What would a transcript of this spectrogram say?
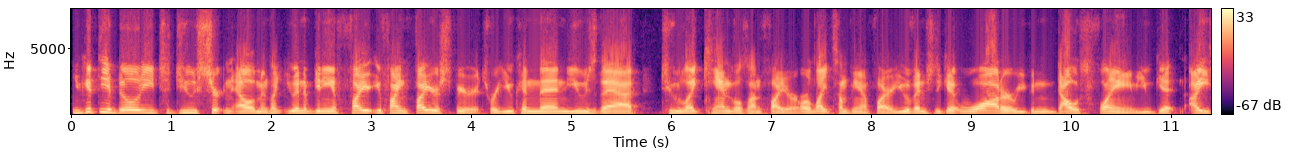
you get the ability to do certain elements. Like you end up getting a fire, you find fire spirits where you can then use that to light candles on fire or light something on fire. You eventually get water, you can douse flame. You get ice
